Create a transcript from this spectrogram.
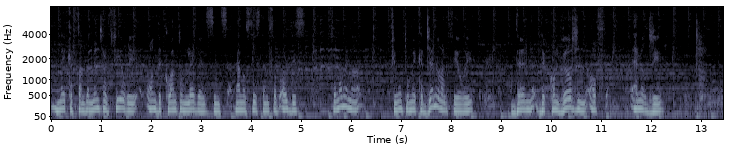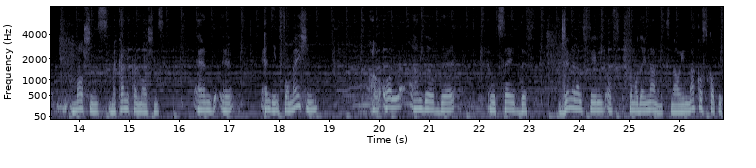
make a fundamental theory on the quantum level since nanosystems of all these phenomena, if you want to make a general theory, then the conversion of energy, motions, mechanical motions, and, uh, and information are all under the, I would say, the general field of thermodynamics. Now, in macroscopic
